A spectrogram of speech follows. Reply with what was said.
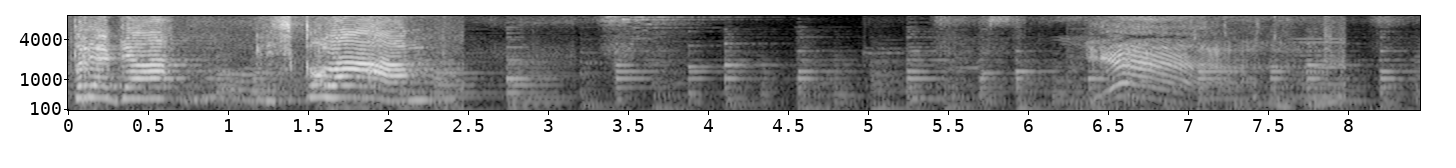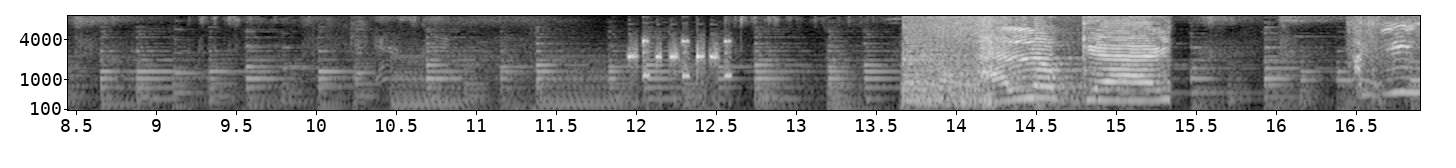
berada di sekolahan. Halo guys. Anjing,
